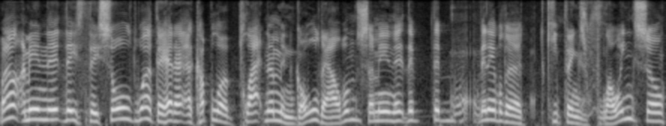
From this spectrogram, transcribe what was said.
Well, I mean, they they, they sold what? They had a, a couple of platinum and gold albums. I mean, they, they've, they've been able to keep things flowing, so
